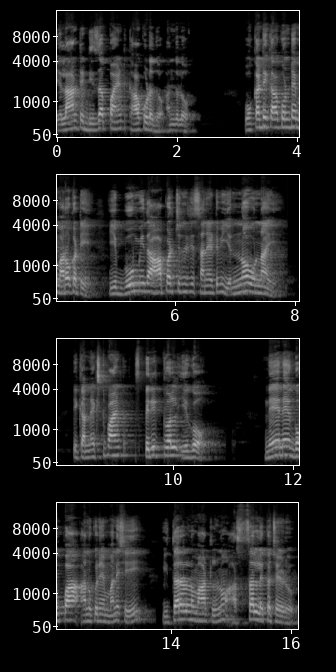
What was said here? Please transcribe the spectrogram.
ఎలాంటి డిసప్పాయింట్ కాకూడదు అందులో. ఒకటి కాకుంటే మరొకటి. ఈ భూమి మీద ఆపర్చునిటీస్ అనేటివి ఎన్నో ఉన్నాయి. ఇక నెక్స్ట్ పాయింట్ స్పిరిచువల్ ఈగో. నేనే గొప్ప అనుకునే మనిషి ఇతరుల మాటలను అస్సలు లెక్క చేయడు.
